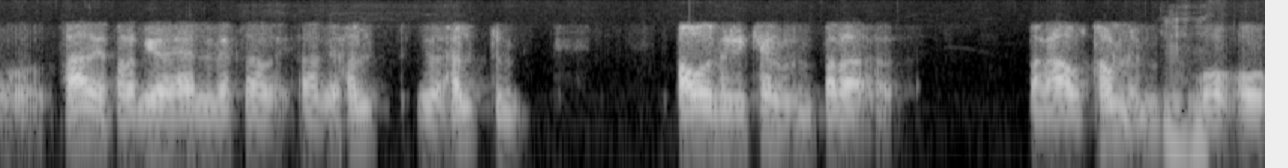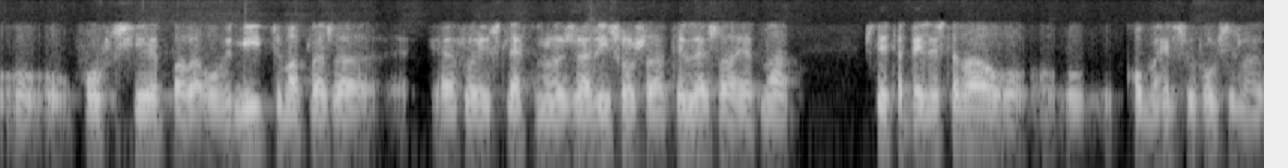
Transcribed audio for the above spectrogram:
og það er bara mjög eðlilegt að, að við, höld, við höldum báðum þessu kerfum bara bara á tánum mm -hmm. og, og, og, og fólk sé bara og við nýtum alla þessa, eða svo í sleppinu þessar resursa til þess að hérna, stýta beilistara og koma hilsu fólksila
